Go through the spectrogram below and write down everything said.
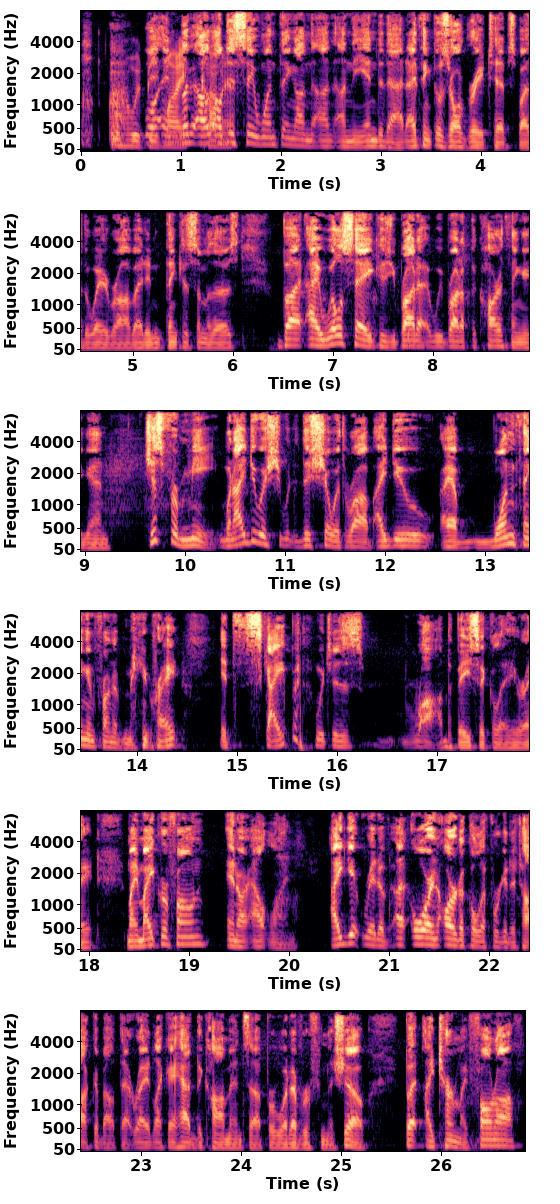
would well, be my. Me, I'll, I'll, just say one thing on, on on the end of that. I think those are all great tips, by the way, Rob. I didn't think of some of those, but I will say because you brought we brought up the car thing again. Just for me, when I do a sh- this show with Rob, I do I have one thing in front of me, right? It's Skype, which is Rob, basically, right? My microphone and our outline. I get rid of, uh, or an article if we're going to talk about that, right? Like I had the comments up or whatever from the show, but I turn my phone off.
